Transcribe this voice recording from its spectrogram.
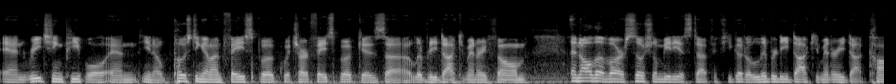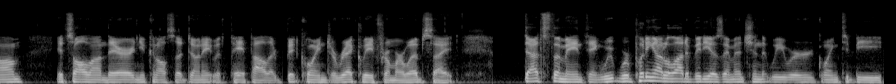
and reaching people and you know posting it on facebook which our facebook is uh, liberty documentary film and all of our social media stuff if you go to libertydocumentary.com it's all on there and you can also donate with paypal or bitcoin directly from our website that's the main thing. We, are putting out a lot of videos. I mentioned that we were going to be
